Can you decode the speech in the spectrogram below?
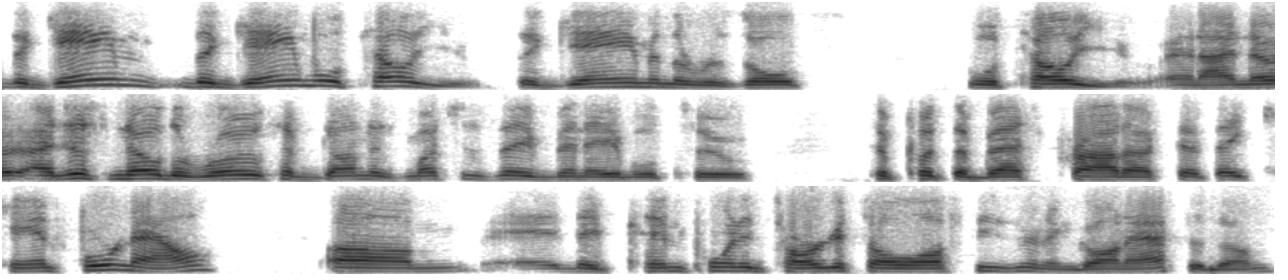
the game, the game will tell you. The game and the results will tell you. And I know, I just know the Royals have done as much as they've been able to to put the best product that they can for now. Um, they pinpointed targets all off season and gone after them,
